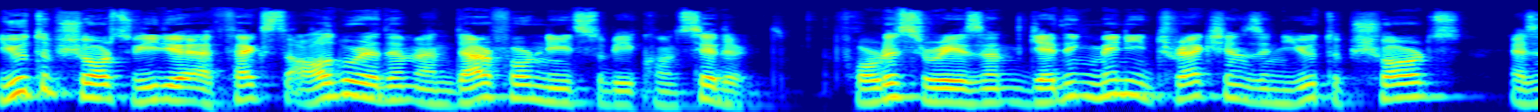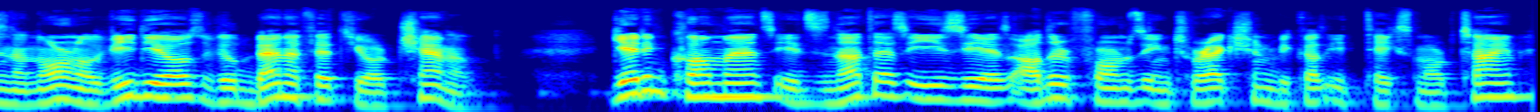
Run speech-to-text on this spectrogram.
YouTube Shorts video affects the algorithm and therefore needs to be considered. For this reason, getting many interactions in YouTube Shorts, as in the normal videos, will benefit your channel. Getting comments is not as easy as other forms of interaction because it takes more time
